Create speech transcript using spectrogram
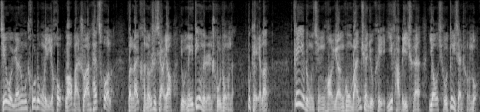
结果员工抽中了以后，老板说安排错了，本来可能是想要有内定的人抽中的，不给了。这种情况，员工完全就可以依法维权，要求兑现承诺，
